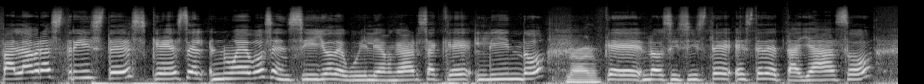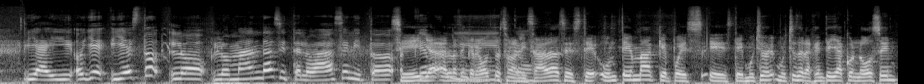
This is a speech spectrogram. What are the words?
Palabras Tristes, que es el nuevo sencillo de William Garza. Qué lindo Claro. que nos hiciste este detallazo. Y ahí, oye, ¿y esto lo, lo mandas y te lo hacen y todo? Sí, Qué ya las encargamos bonito. personalizadas. Este, un tema que pues este muchos muchos de la gente ya conocen,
